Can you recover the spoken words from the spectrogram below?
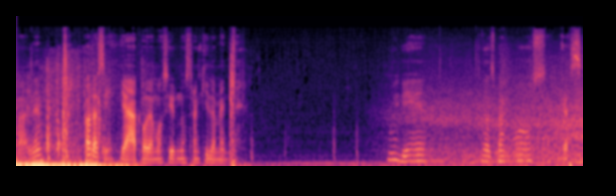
Vale. Ahora sí, ya podemos irnos tranquilamente. Muy bien. Nos vamos a casa.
